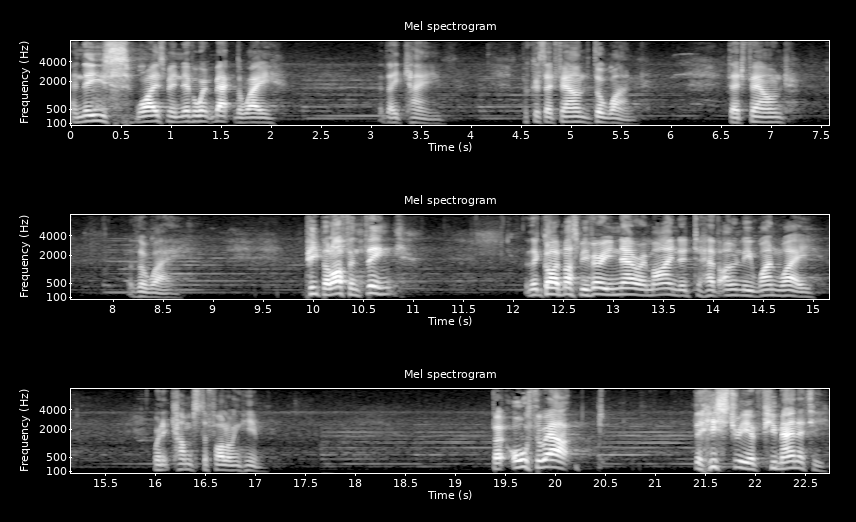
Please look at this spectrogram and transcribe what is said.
And these wise men never went back the way they came because they'd found the one, they'd found the way. People often think that God must be very narrow minded to have only one way when it comes to following Him. But all throughout the history of humanity,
